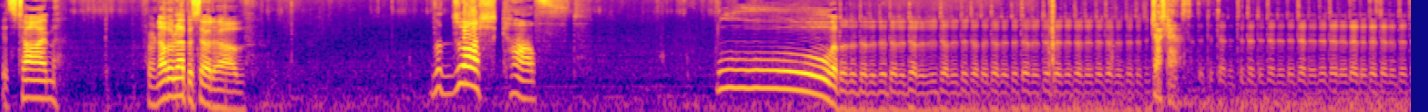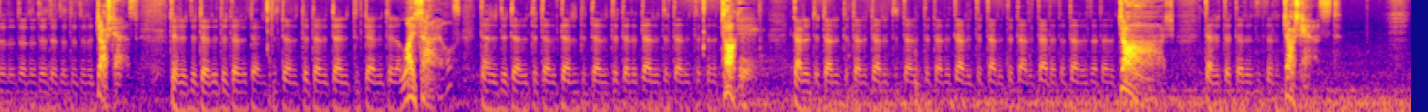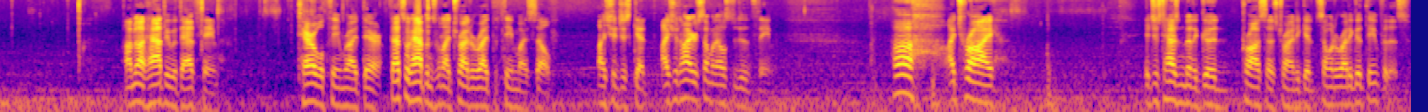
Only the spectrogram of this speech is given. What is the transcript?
It's time for another episode of the Josh Cast. Josh Cast. Josh Cast. Lifestyles. Talking. Josh. Josh Cast. I'm not happy with that theme. Terrible theme right there. That's what happens when I try to write the theme myself. I should just get, I should hire someone else to do the theme. Uh, I try. It just hasn't been a good process trying to get someone to write a good theme for this.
